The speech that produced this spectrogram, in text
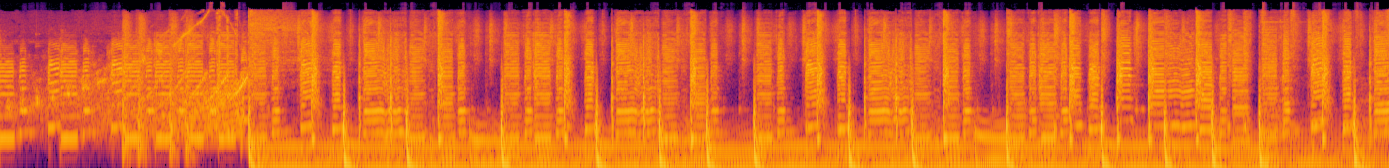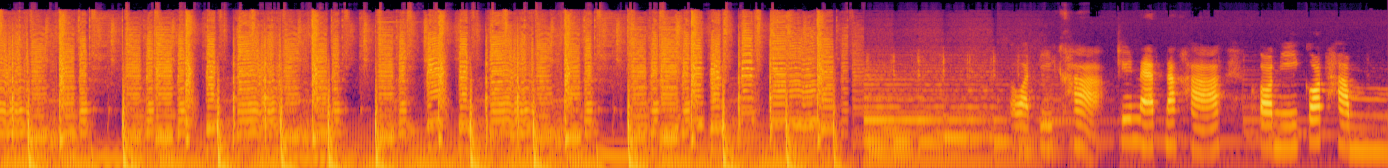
วัสดีค่ะ ชื่อแนทนะคะ ตอนนี้ก็ทำ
